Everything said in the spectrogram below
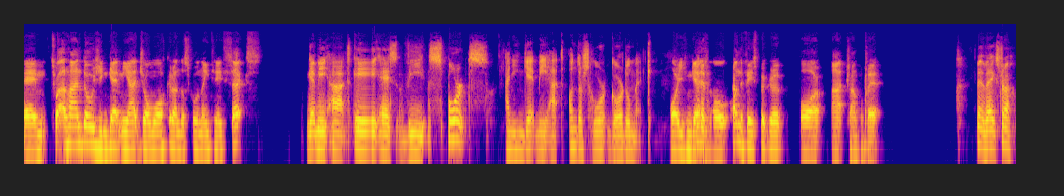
um, Twitter handles, you can get me at John Walker underscore 1986. Get me at ASV Sports. And you can get me at underscore Gordo Mick. Or you can get Bit us of- all on the Facebook group or at TrampleBet. Bit of extra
